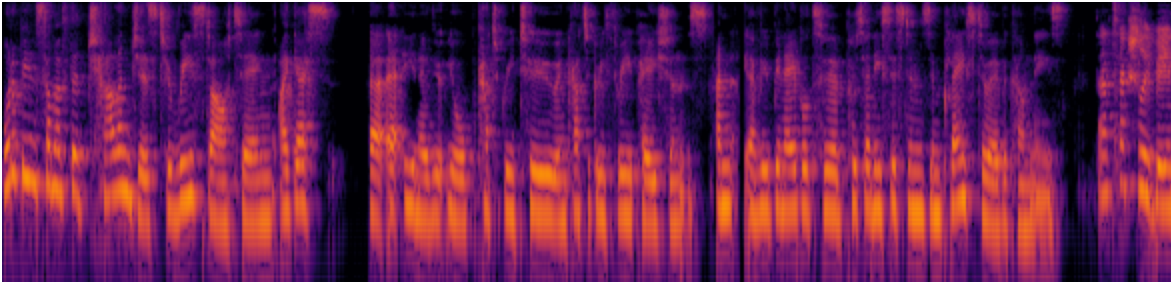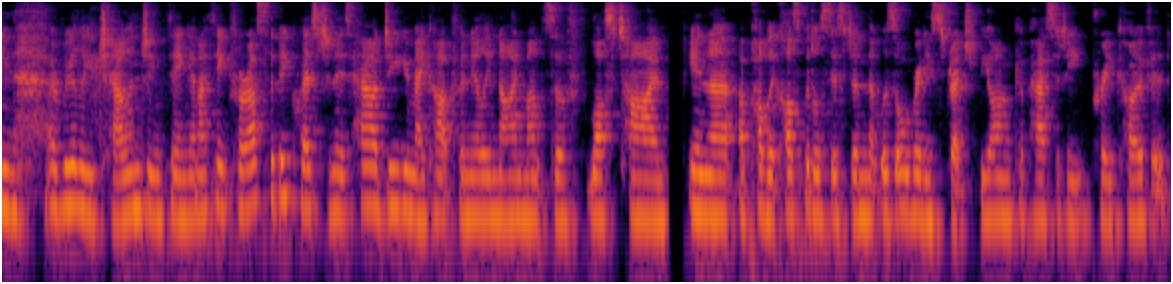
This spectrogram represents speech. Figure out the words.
what have been some of the challenges to restarting? I guess uh, uh, you know, your category two and category three patients? And have you been able to put any systems in place to overcome these? That's actually been a really challenging thing. And I think for us, the big question is how do you make up for nearly nine months of lost time in a, a, public hospital system that was already stretched beyond capacity pre COVID.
